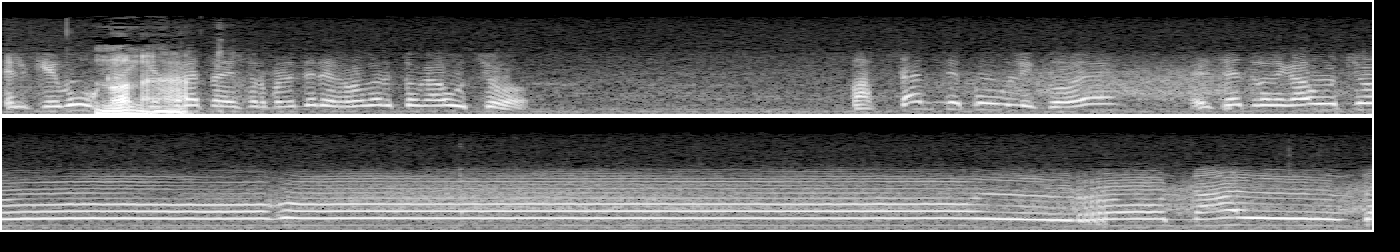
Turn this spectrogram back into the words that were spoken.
El que busca, el que Nonato. trata de sorprender es Roberto Gaucho. Bastante público, ¿eh? El centro de Gaucho. Gol. Ronaldo.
